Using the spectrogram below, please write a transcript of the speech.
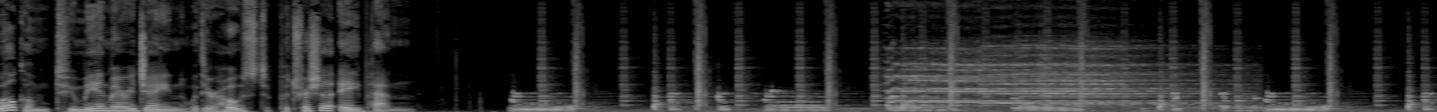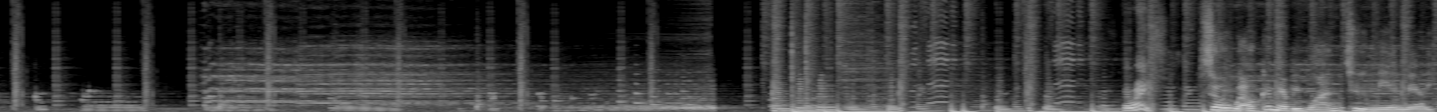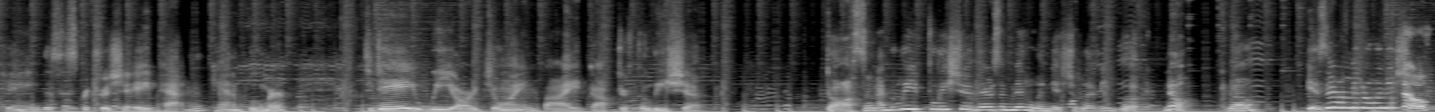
Welcome to Me and Mary Jane with your host, Patricia A. Patton. So, welcome everyone to Me and Mary Jane. This is Patricia A. Patton, Canna Boomer. Today we are joined by Dr. Felicia Dawson. I believe, Felicia, there's a middle initial. Let me look. No. Well, is there a middle initial? L.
